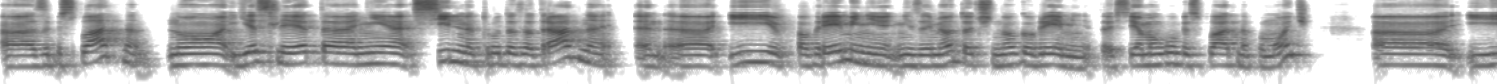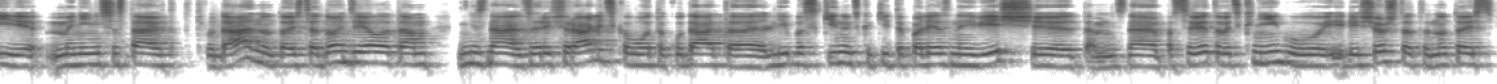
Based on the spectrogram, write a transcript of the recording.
э, за бесплатно, но если это не сильно трудозатратно э, э, и по времени не займет очень много времени, то есть я могу бесплатно помочь, и мне не составит это труда. Ну, то есть одно дело там, не знаю, зарефералить кого-то куда-то, либо скинуть какие-то полезные вещи, там, не знаю, посоветовать книгу или еще что-то. Ну, то есть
